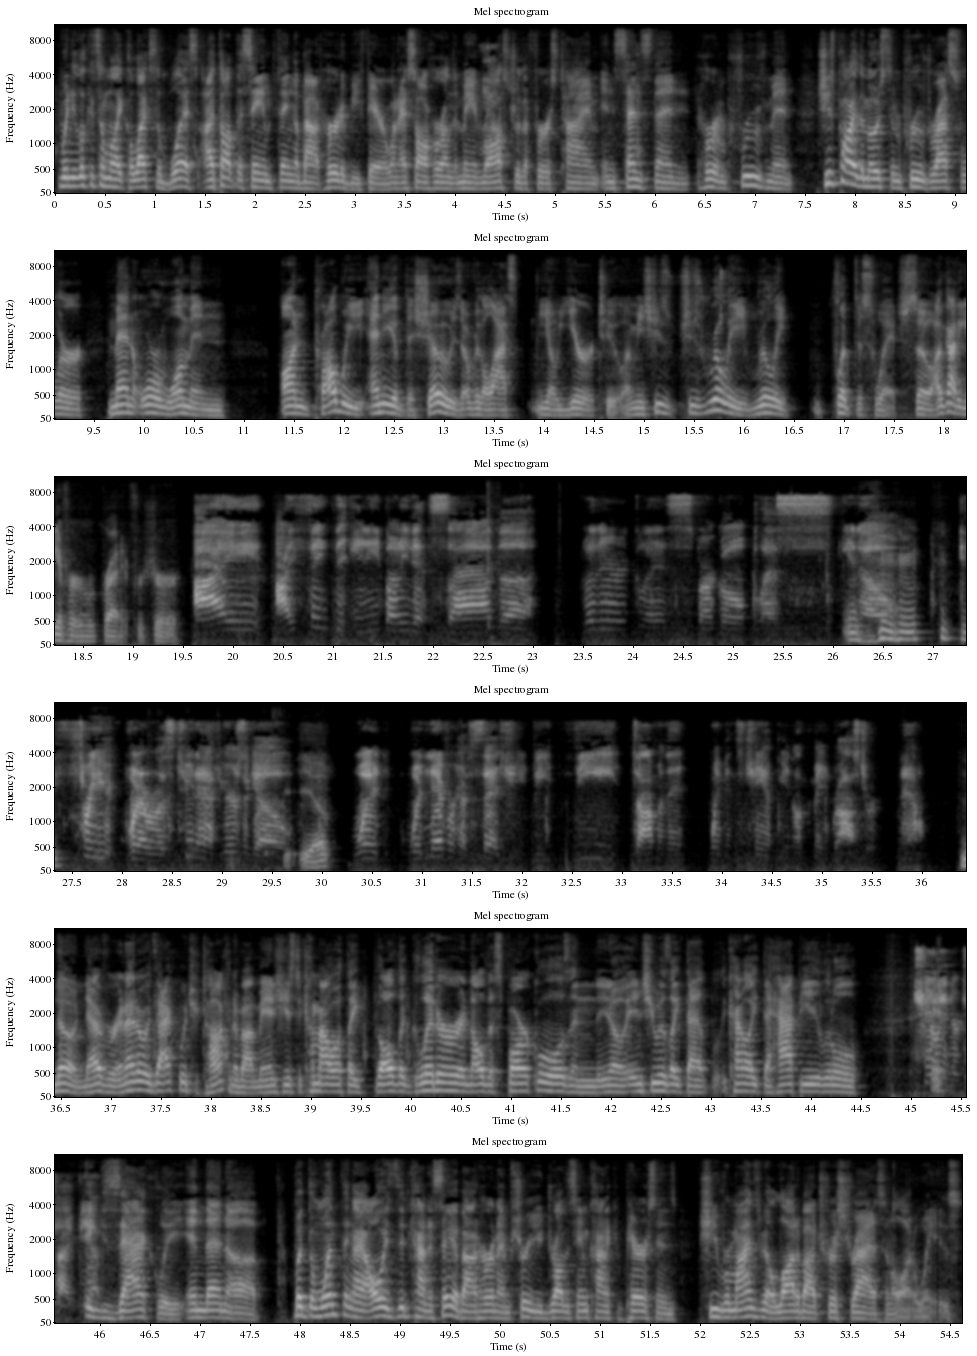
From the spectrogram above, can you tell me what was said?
when you look at someone like Alexa Bliss, I thought the same thing about her. To be fair, when I saw her on the main roster the first time, and since then, her improvement. She's probably the most improved wrestler, men or woman, on probably any of the shows over the last you know year or two. I mean, she's she's really really flipped the switch. So I got to give her credit for sure. I I think that anybody that saw the glitter, gliss, sparkle, bliss, you know, three whatever it was, two and a half years ago, Yep. would would never have said she'd be the dominant women's champion on the main roster now. No, never. And I know exactly what you're talking about, man. She used to come out with like all the glitter and all the sparkles, and you know, and she was like that, kind of like the happy little. Cheerleader type, yeah. Exactly. And then, uh, but the one thing I always did kind of say about her, and I'm sure you draw the same kind of comparisons, she reminds me a lot about Trish Stratus in a lot of ways.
